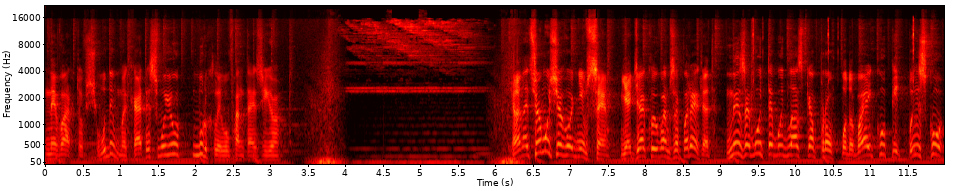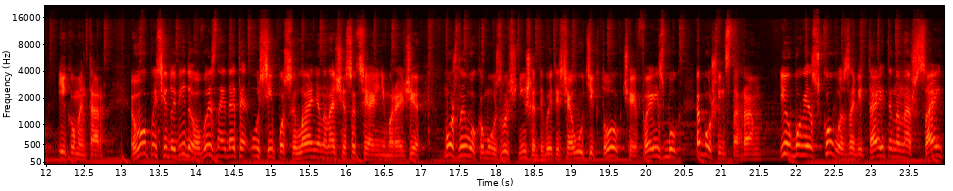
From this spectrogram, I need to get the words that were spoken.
не варто всюди вмикати свою бурхливу фантазію. А на цьому сьогодні все. Я дякую вам за перегляд. Не забудьте, будь ласка, про вподобайку, підписку і коментар. В описі до відео ви знайдете усі посилання на наші соціальні мережі. Можливо, кому зручніше дивитися у TikTok чи Facebook або ж Instagram. І обов'язково завітайте на наш сайт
